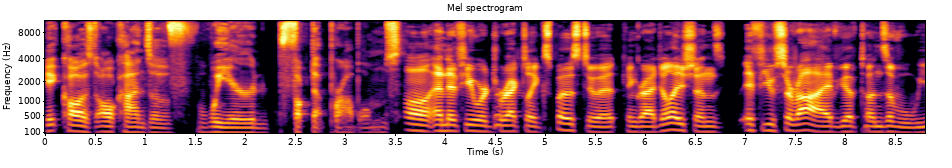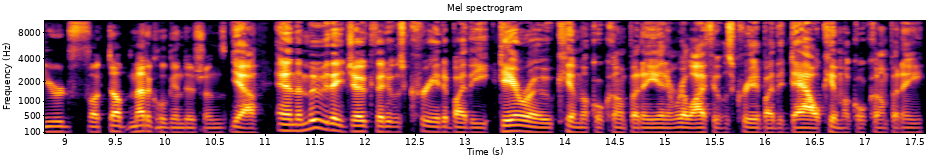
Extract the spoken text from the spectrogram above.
It caused all kinds of weird, fucked up problems. Oh, and if you were directly exposed to it, congratulations. If you survive, you have tons of weird, fucked up medical conditions. Yeah. And in the movie, they joke that it was created by the Darrow Chemical Company, and in real life, it was created by the Dow Chemical Company.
